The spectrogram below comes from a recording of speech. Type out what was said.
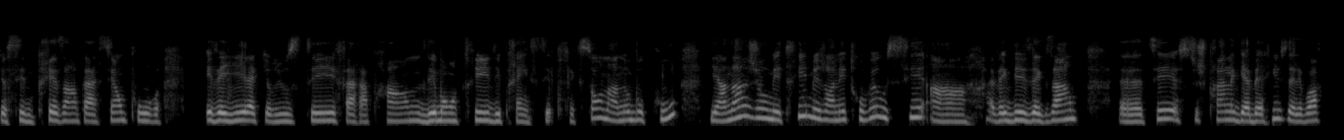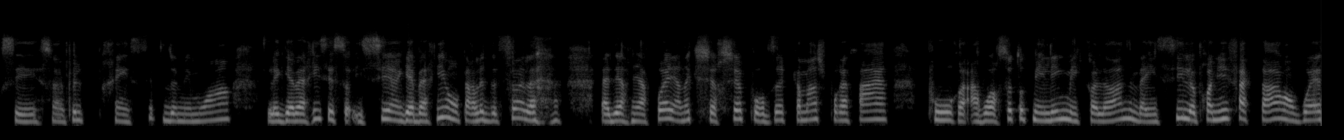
que c'est une présentation pour éveiller la curiosité, faire apprendre, démontrer des principes. Fait que ça, on en a beaucoup. Il y en a en géométrie, mais j'en ai trouvé aussi avec des exemples. Euh, si je prends le gabarit, vous allez voir que c'est un peu le principe de mémoire. Le gabarit, c'est ça. Ici, un gabarit, on parlait de ça la, la, dernière fois. Il y en a qui cherchaient pour dire comment je pourrais faire pour avoir ça, toutes mes lignes, mes colonnes. Bien, ici, le premier facteur, on voit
